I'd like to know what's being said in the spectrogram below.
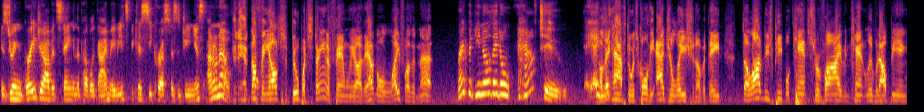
Is doing a great job at staying in the public eye. Maybe it's because Seacrest is a genius. I don't know. They have nothing else to do but stay in a family eye. They have no life other than that. Right, but you know they don't have to. No, they have to. It's called the adulation of it. They, a lot of these people can't survive and can't live without being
